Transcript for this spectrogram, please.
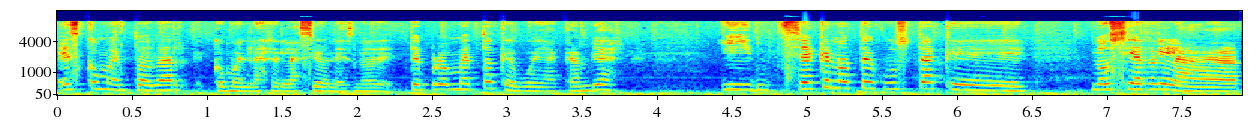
Es como en todas, como en las relaciones, ¿no? De, te prometo que voy a cambiar. Y sé que no te gusta que no cierre la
